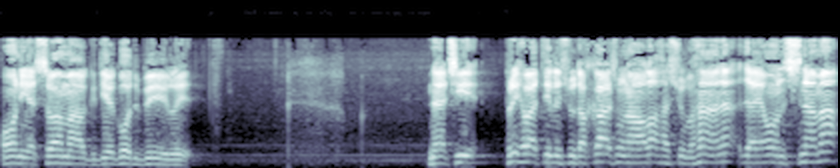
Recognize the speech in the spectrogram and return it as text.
on je s vama gdje god bili znači prihvatili su da kažu na Allaha subhana da je on s nama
